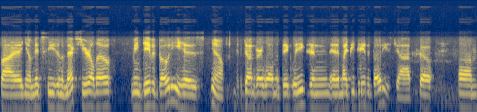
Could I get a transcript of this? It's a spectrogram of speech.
by, you know, mid-season of next year. Although, I mean, David Bote has, you know, done very well in the big leagues, and, and it might be David Bote's job. So, um,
